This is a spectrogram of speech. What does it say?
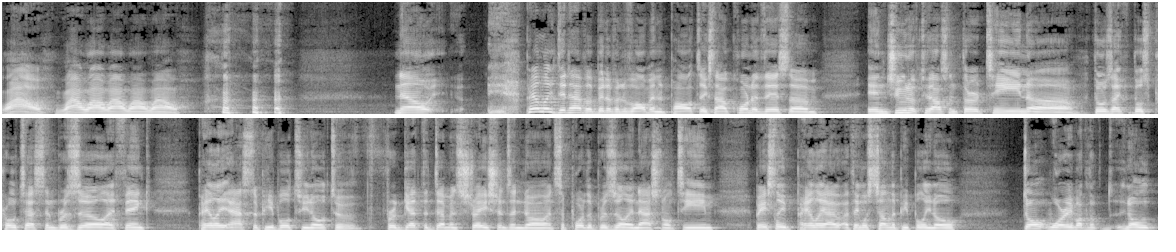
Wow. Wow, wow, wow, wow, wow. now, Pele did have a bit of involvement in politics. Now, according to this, um, in June of 2013, uh, those like those protests in Brazil, I think Pele asked the people to you know to forget the demonstrations and you know, and support the Brazilian national team. Basically, Pele I, I think was telling the people you know don't worry about the you know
